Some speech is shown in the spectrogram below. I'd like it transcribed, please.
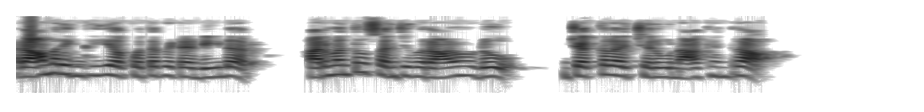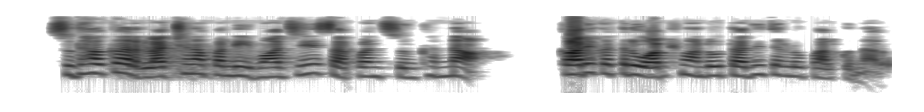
రామలింగయ్య కొత్తపేట డీలర్ హనుమంతు సంజీవరాముడు జక్కల చెరువు నాగేంద్ర సుధాకర్ లచ్చనపల్లి మాజీ సర్పంచ్ సుంకన్న కార్యకర్తలు అభిమానులు తదితరులు పాల్గొన్నారు.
